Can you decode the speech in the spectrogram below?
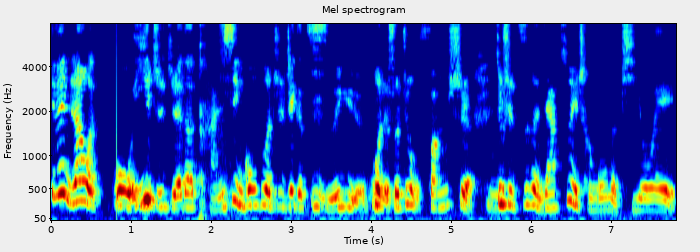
因为你知道，我我一直觉得“弹性工作制”这个词语，或者说这种方式，就是资本家最成功的 PUA，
